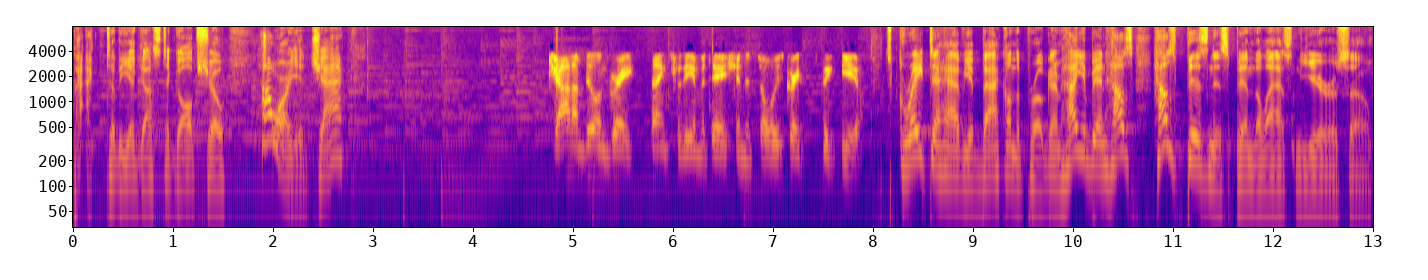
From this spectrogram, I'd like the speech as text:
back to the Augusta Golf Show. How are you, Jack? John, I'm doing great. Thanks for the invitation. It's always great to speak to you. Great to have you back on the program. How you been? How's how's business been the last year or so?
